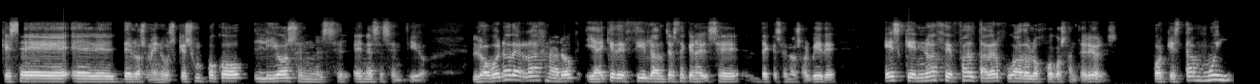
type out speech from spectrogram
que es eh, de los menús, que es un poco lioso en, el, ese sentido. Lo bueno de Ragnarok, y hay que decirlo antes de que, se, de que se nos olvide, es que no hace falta haber jugado los juegos anteriores, porque está muy,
